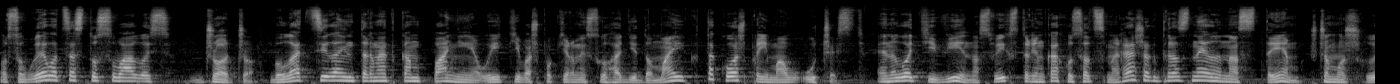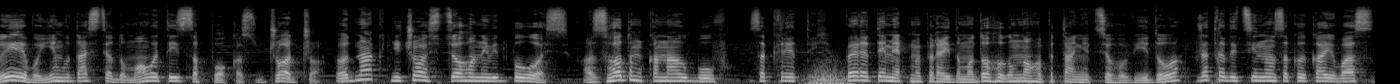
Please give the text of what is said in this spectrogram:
Особливо це стосувалось Джоджо. Була ціла інтернет-кампанія, у якій ваш покірний слуга Дідо Майк також приймав участь. НЛО ТВ на своїх сторінках у соцмережах дразнили нас тим, що можливо їм вдасться домовитись за показ Джоджо. Однак нічого з цього не відбулось, а згодом канал був закритий. Перед тим як ми перейдемо до головного питання цього відео, вже традиційно закликаю вас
